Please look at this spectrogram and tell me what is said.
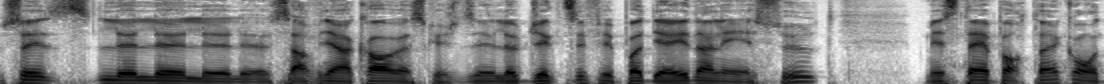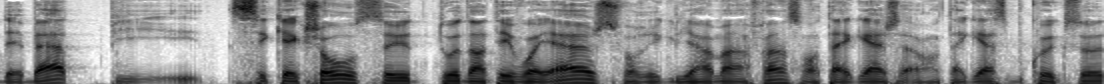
C'est- le- le- le- le- ça revient encore à ce que je disais. L'objectif n'est pas d'aller dans l'insulte, mais c'est important qu'on débatte. Puis c'est quelque chose, tu toi, dans tes voyages, tu vas régulièrement en France, on t'agace, on t'agace beaucoup avec ça.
